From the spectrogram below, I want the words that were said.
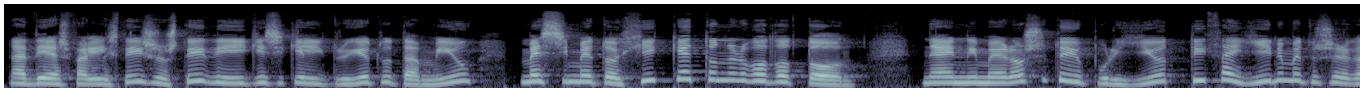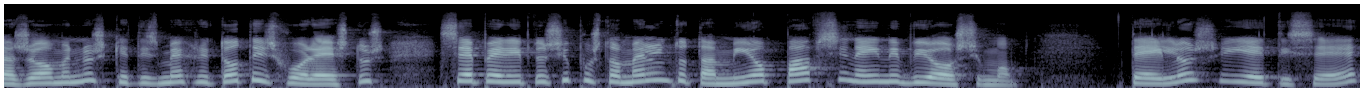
Να διασφαλιστεί η σωστή διοίκηση και λειτουργία του Ταμείου με συμμετοχή και των εργοδοτών. Να ενημερώσει το Υπουργείο τι θα γίνει με τους εργαζόμενους και τις μέχρι τότε εισφορές τους σε περίπτωση που στο μέλλον το Ταμείο πάυσει να είναι βιώσιμο Τέλος, η ΕΤΙΣΕ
